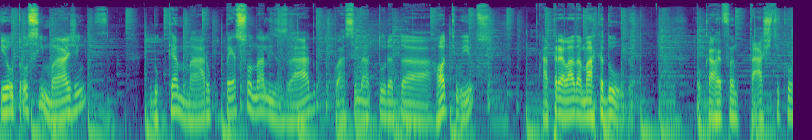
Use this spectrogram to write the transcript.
E eu trouxe imagens do Camaro personalizado com a assinatura da Hot Wheels, atrelada à marca do Uber. O carro é fantástico,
